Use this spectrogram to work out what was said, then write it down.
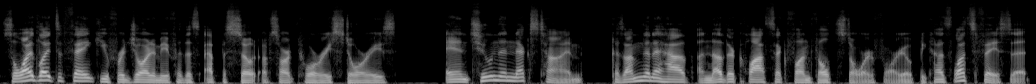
So I'd like to thank you for joining me for this episode of Sartori Stories. And tune in next time because I'm going to have another classic fun filled story for you. Because let's face it,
